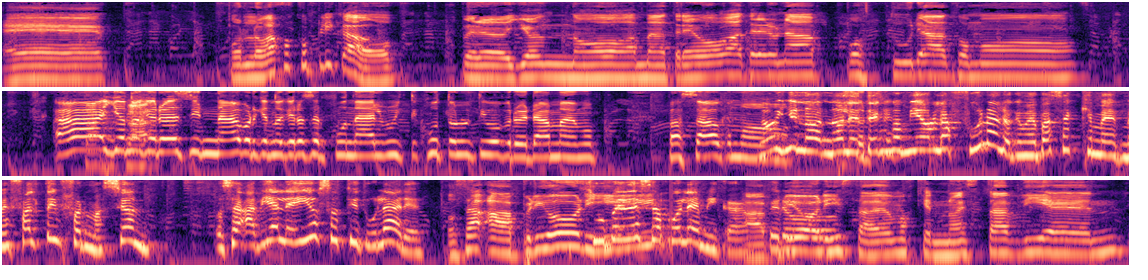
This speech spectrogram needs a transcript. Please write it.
Eh, por lo bajo es complicado, pero yo no me atrevo a tener una postura como... Ah, yo no quiero decir nada porque no quiero ser funa. El justo el último programa hemos pasado como. No, yo no, no le tengo miedo a la funa, lo que me pasa es que me, me falta información. O sea, había leído esos titulares. O sea, a priori... Supe de esa polémica, A pero- priori sabemos que no está bien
